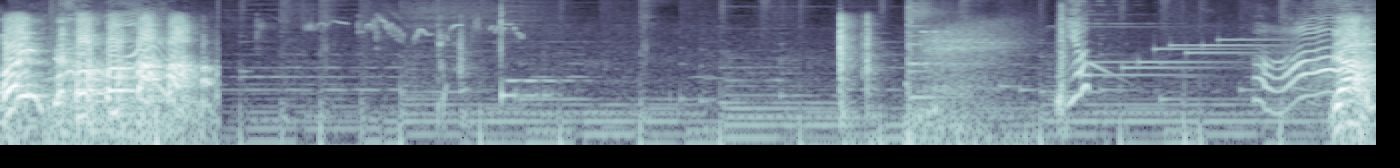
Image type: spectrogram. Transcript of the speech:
아이! 야,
